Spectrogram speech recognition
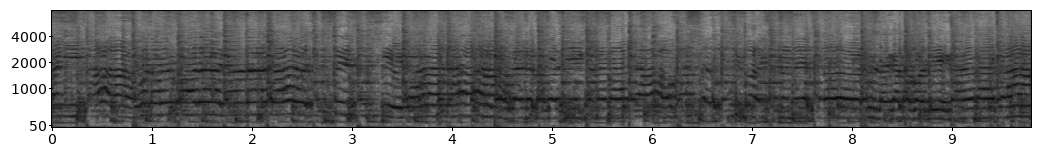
గణనాథ గణనాథ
